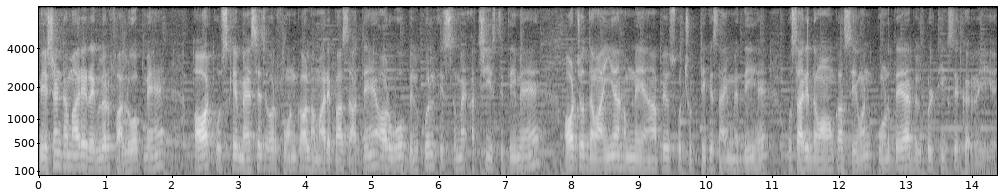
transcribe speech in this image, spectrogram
पेशेंट हमारे रेगुलर फॉलोअप में है और उसके मैसेज और फ़ोन कॉल हमारे पास आते हैं और वो बिल्कुल इस समय अच्छी स्थिति में है। और जो दवाइयाँ हमने यहाँ पे उसको छुट्टी के टाइम में दी है, वो सारी दवाओं का सेवन पूर्णतया बिल्कुल ठीक से कर रही है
